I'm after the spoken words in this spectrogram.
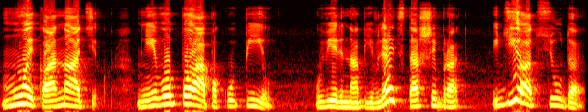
«Мой канатик, мне его папа купил», уверенно объявляет старший брат. «Иди отсюда,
